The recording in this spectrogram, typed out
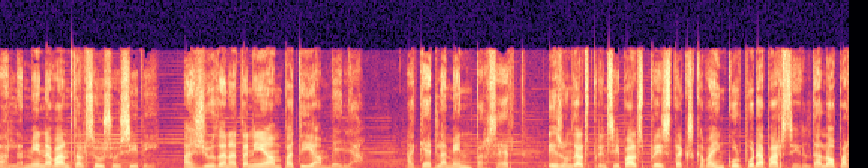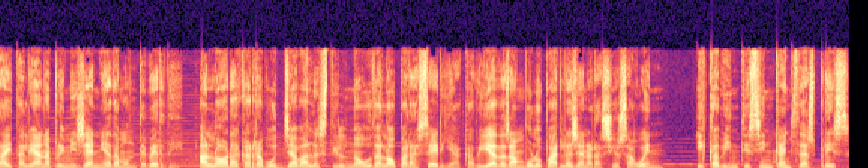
el lament abans del seu suïcidi, ajuden a tenir empatia amb ella. Aquest lament, per cert, és un dels principals préstecs que va incorporar Parcel de l'òpera italiana primigènia de Monteverdi, alhora que rebutjava l'estil nou de l'òpera sèria que havia desenvolupat la generació següent i que 25 anys després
